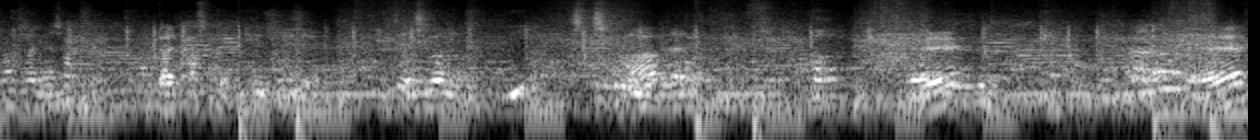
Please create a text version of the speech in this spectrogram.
천천히 해서 15개. 이제 지금 하나 둘 넷,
